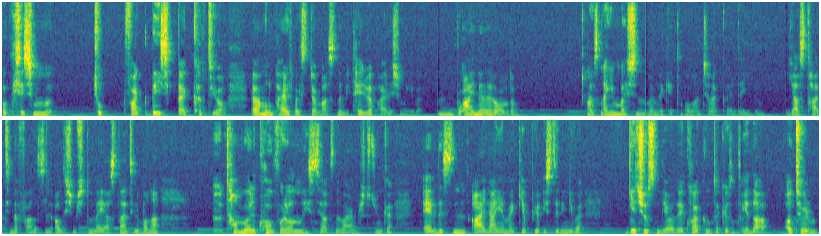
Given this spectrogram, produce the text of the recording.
bakış açımı çok farklı değişiklikler katıyor. Ve ben bunu paylaşmak istiyorum aslında bir tecrübe paylaşımı gibi. Bu ay neler oldu? Aslında ayın başında memleketim olan Çanakkale'deydim. Yaz tatiline fazlasıyla alışmıştım ve yaz tatili bana e, tam böyle konfor alanı hissiyatını vermişti. Çünkü evdesin, ailen yemek yapıyor, istediğin gibi geçiyorsun diye odaya kulaklığını takıyorsun ya da atıyorum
